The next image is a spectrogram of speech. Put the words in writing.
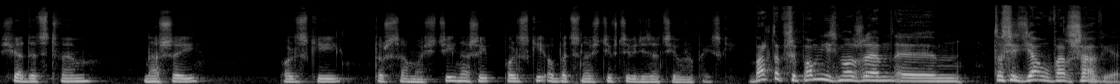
świadectwem naszej polskiej tożsamości i naszej polskiej obecności w cywilizacji europejskiej. Warto przypomnieć może, to się działo w Warszawie.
